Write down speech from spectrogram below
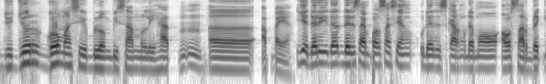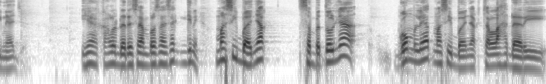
jujur gue masih belum bisa melihat Mm-mm. eh apa ya? Iya dari, dari dari sampel size yang udah sekarang udah mau All Star break ini aja. Ya kalau dari sampel size gini, masih banyak sebetulnya gue melihat masih banyak celah dari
